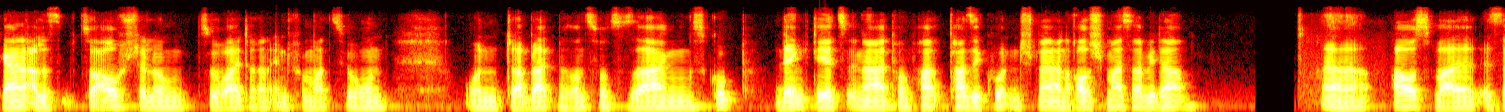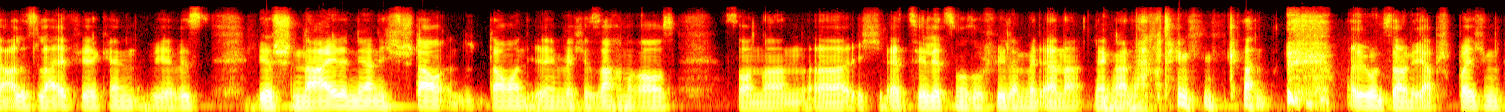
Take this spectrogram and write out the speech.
gerne alles zur Aufstellung, zu weiteren Informationen. Und da bleibt mir sonst nur zu sagen, Scoop, denkt jetzt innerhalb von ein paar, paar Sekunden schnell einen Rausschmeißer wieder äh, aus, weil ist ja alles live. Wie ihr, kennt, wie ihr wisst, wir schneiden ja nicht dauernd irgendwelche Sachen raus, sondern äh, ich erzähle jetzt nur so viel, damit er länger nachdenken kann, weil wir uns da nicht absprechen.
